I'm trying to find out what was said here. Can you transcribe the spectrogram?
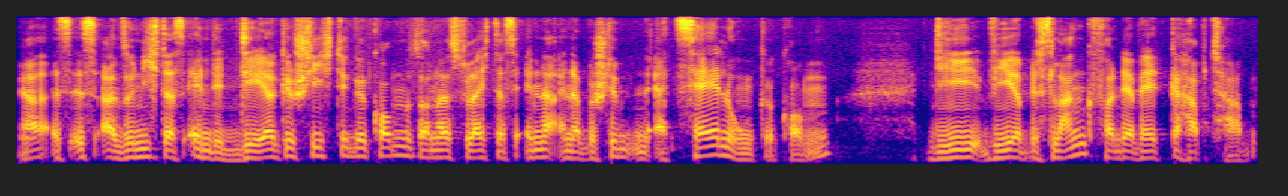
Ja, es ist also nicht das Ende der Geschichte gekommen, sondern es ist vielleicht das Ende einer bestimmten Erzählung gekommen, die wir bislang von der Welt gehabt haben.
